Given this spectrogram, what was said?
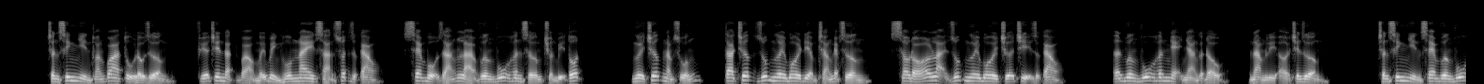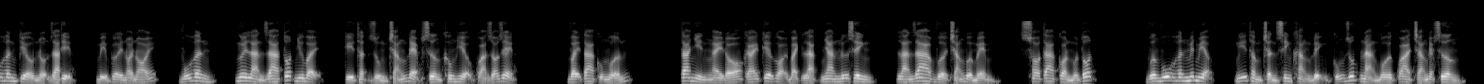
Trần sinh nhìn thoáng qua tủ đầu giường, phía trên đặt vào mấy bình hôm nay sản xuất dược cao, xem bộ dáng là vương vũ hân sớm chuẩn bị tốt. Người trước nằm xuống, ta trước giúp ngươi bôi điểm trắng đẹp xương, sau đó lại giúp ngươi bôi chữa trị dược cao. Ân vương vũ hân nhẹ nhàng gật đầu, nằm lì ở trên giường. Trần sinh nhìn xem vương vũ hân kiều nộn ra thịt, mỉm cười nói nói, vũ hân, ngươi làn da tốt như vậy, kỳ thật dùng trắng đẹp xương không hiệu quả rõ rệt. Vậy ta cũng muốn. Ta nhìn ngày đó cái kia gọi bạch lạc nhan nữ sinh làn da vừa trắng vừa mềm, so ta còn muốn tốt. Vương vũ hân miết miệng, nghĩ thầm trần sinh khẳng định cũng giúp nàng bôi qua trắng đẹp xương.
